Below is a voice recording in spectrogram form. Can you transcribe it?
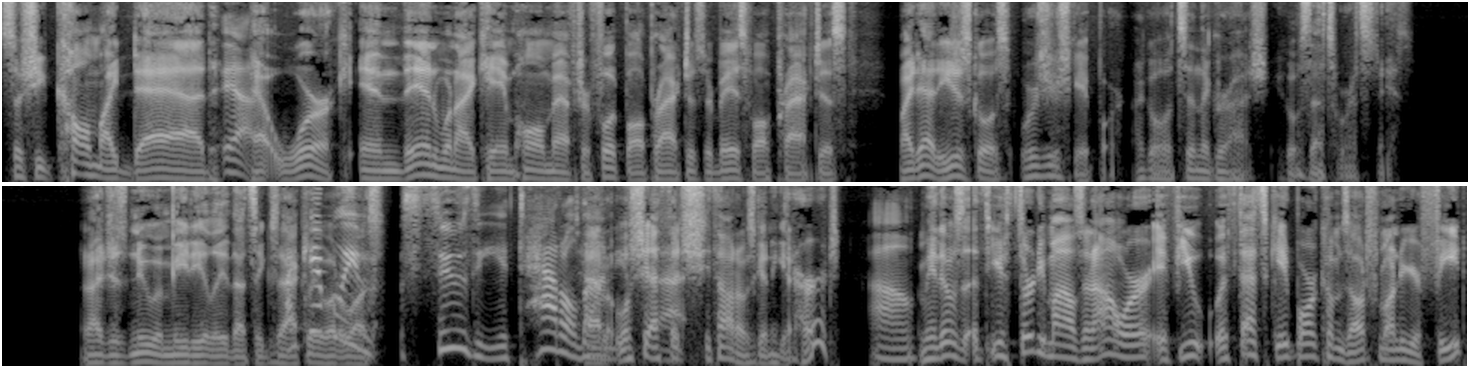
So she'd call my dad Yeah. at work. And then when I came home after football practice or baseball practice, my dad, he just goes, Where's your skateboard? I go, It's in the garage. He goes, That's where it stays. And I just knew immediately that's exactly what it was. Susie tattled on Tattle- Well, she, I thought she thought I was going to get hurt. Oh. I mean, there was you're 30 miles an hour. If you if that skateboard comes out from under your feet,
